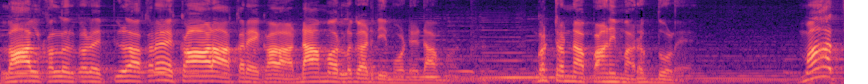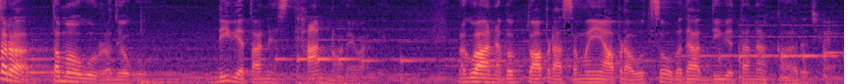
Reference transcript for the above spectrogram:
લાલ કલર કરે, પીળા કરે, કાળા કરે, કાળા. ડામર લગાડી દે મોઢે ડામર. ગટરના પાણીમાં રગદોળે માત્ર તમોગુ રજોગુ દિવ્યતાને સ્થાન ન રહેવા દે ભગવાનના ભક્તો આપણા સમયે, આપણા ઉત્સવ બધા દિવ્યતાના ઘર છે.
